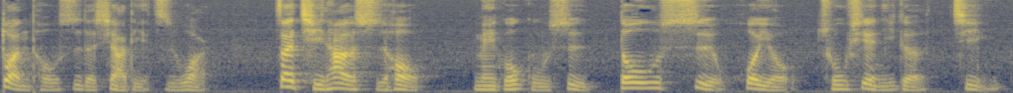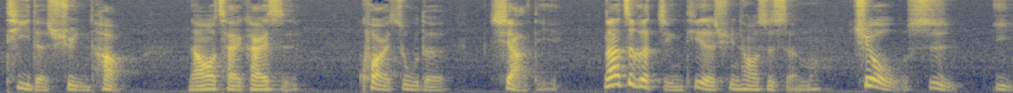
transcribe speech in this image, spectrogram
断头式的下跌之外，在其他的时候，美国股市都是会有出现一个警惕的讯号，然后才开始快速的下跌。那这个警惕的讯号是什么？就是以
